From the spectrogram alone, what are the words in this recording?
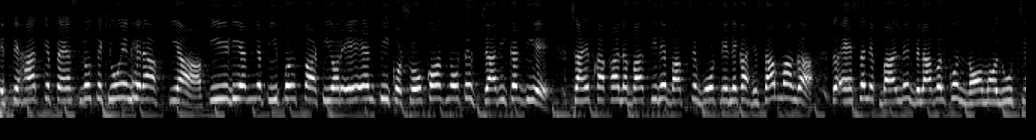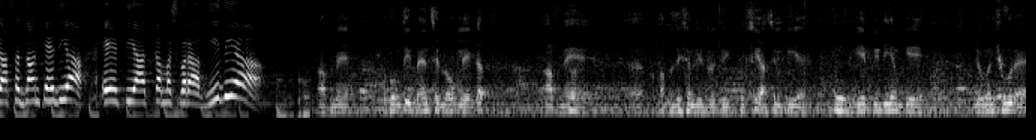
اتحاد کے فیصلوں سے کیوں انحراف کیا؟ پی ڈی ایم نے پیپلز پارٹی اور اے این پی کو شو کاز نوٹس جاری کر دیے۔ شاہد خاقان عباسی نے باپ سے ووٹ لینے کا حساب مانگا۔ تو احسن اقبال نے بلاول کو نو مولود سیاستدان کہہ دیا۔ احتیاط کا مشورہ بھی دیا۔ آپ نے حکومتی بینچ سے لوگ لے کر آپ نے اپوزیشن لیڈر کی کرسی حاصل کی ہے۔ یہ پی ڈی ایم کے جو منشور ہے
